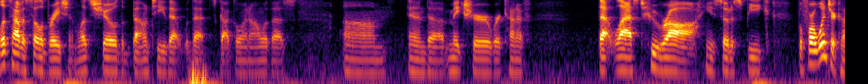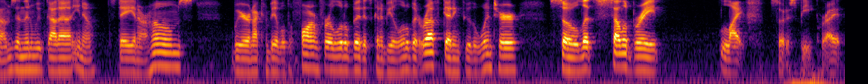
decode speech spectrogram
let's have a celebration let's show the bounty that that's got going on with us um, and uh, make sure we're kind of that last hurrah you so to speak before winter comes and then we've got to you know stay in our homes we're not going to be able to farm for a little bit. It's going to be a little bit rough getting through the winter. So let's celebrate life, so to speak, right?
